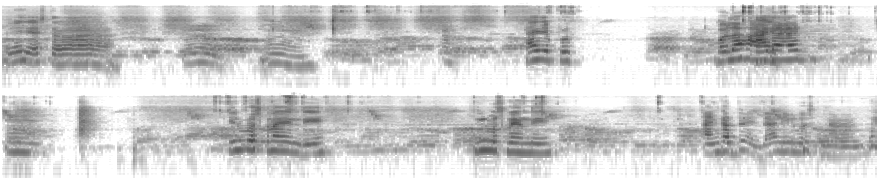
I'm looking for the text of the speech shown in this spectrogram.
నువ్వే చేస్తావా. హాయ్ చెప్పు. బోలో హాయ్. డాడ్ ఉమ్. నీళ్ళు పోసుకున్నాయింది నీళ్ళు పోసుకున్నాయింది ఆయనకి అర్థమైందా? నీళ్ళు పోసుకున్నాను అంటే?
